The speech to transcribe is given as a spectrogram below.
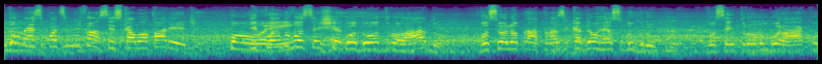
Então o mestre pode simplesmente falar, você escalou a parede. Porém- E quando você chegou do outro lado, você olhou pra trás e cadê o resto do grupo? Você entrou num buraco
